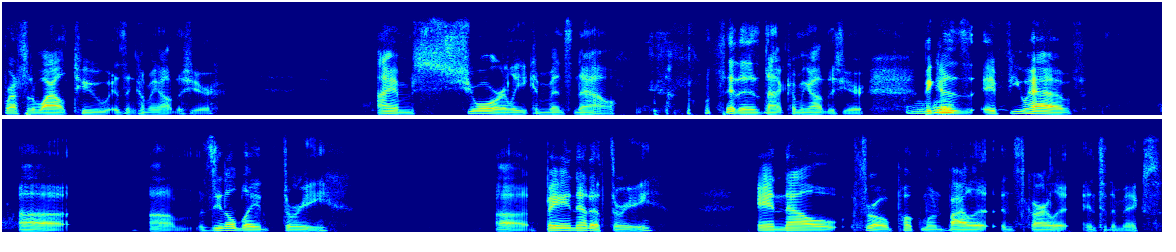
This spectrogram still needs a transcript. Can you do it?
Breath of the Wild 2 isn't coming out this year, I am surely convinced now that it is not coming out this year. Mhm. Because if you have uh um Xenoblade 3, uh Bayonetta 3, and now throw Pokemon Violet and Scarlet into the mix,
